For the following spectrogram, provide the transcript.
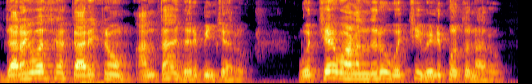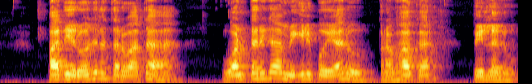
జరగవలసిన కార్యక్రమం అంతా జరిపించారు. వచ్చే వాళ్ళందరూ వచ్చి వెళ్ళిపోతున్నారు. పది రోజుల తర్వాత ఒంటరిగా మిగిలిపోయారు ప్రభాకర్ పిల్లలు.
